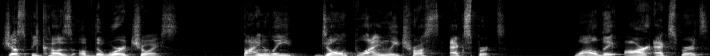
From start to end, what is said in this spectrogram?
just because of the word choice. Finally, don't blindly trust experts. While they are experts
